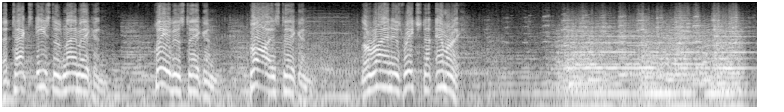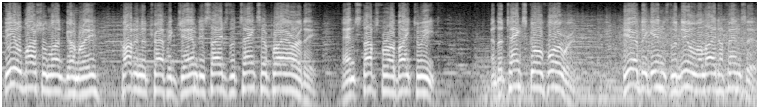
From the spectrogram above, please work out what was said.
attacks east of Nijmegen. Cleve is taken. Goch is taken. The Rhine is reached at Emmerich. Field Marshal Montgomery, caught in a traffic jam, decides the tanks have priority and stops for a bite to eat. And the tanks go forward. Here begins the new Allied offensive.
